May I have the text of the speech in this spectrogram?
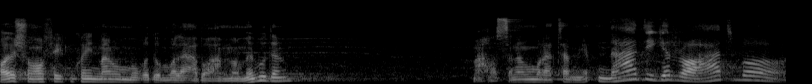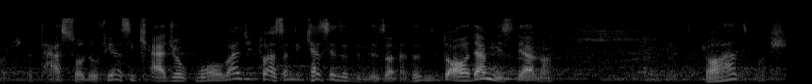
آیا شما فکر می‌کنید من اون موقع دنبال عبا امامه بودم؟ محاسنم مرتب میگم. نه دیگه راحت باش. تصادفی هستی کج و موجی تو اصلا کسی ازت انتظار نداره تو آدم نیستی الان. راحت باش.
